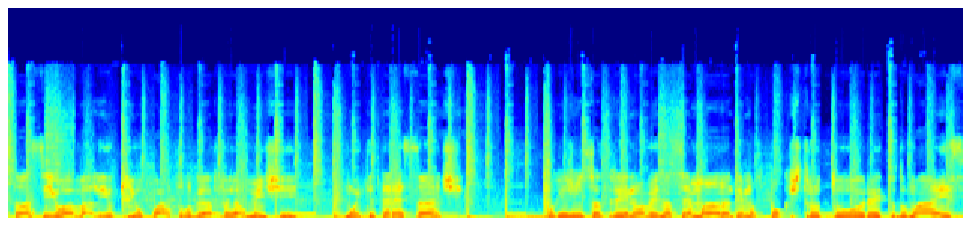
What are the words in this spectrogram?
Então assim, eu avalio que o quarto lugar foi realmente muito interessante, porque a gente só treina uma vez na semana, temos pouca estrutura e tudo mais.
